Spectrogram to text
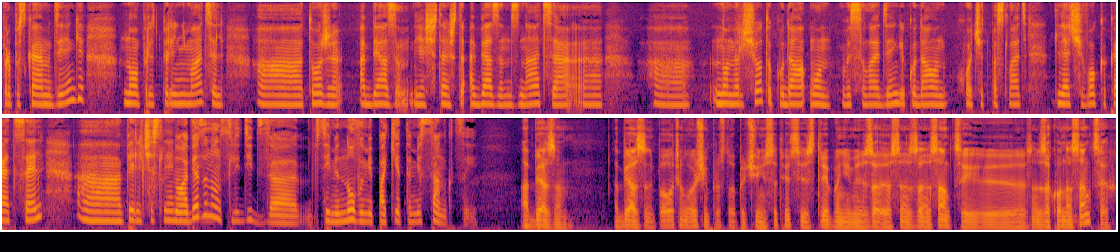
пропускаем деньги, но предприниматель а, тоже обязан, я считаю, что обязан знать а, а, номер счета, куда он высылает деньги, куда он хочет послать, для чего, какая цель а, перечисления. Но обязан он следить за всеми новыми пакетами санкций? Обязан. Обязан по очень, очень простой причине. В соответствии с требованиями за, за, за санкций, э, закона о санкциях,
